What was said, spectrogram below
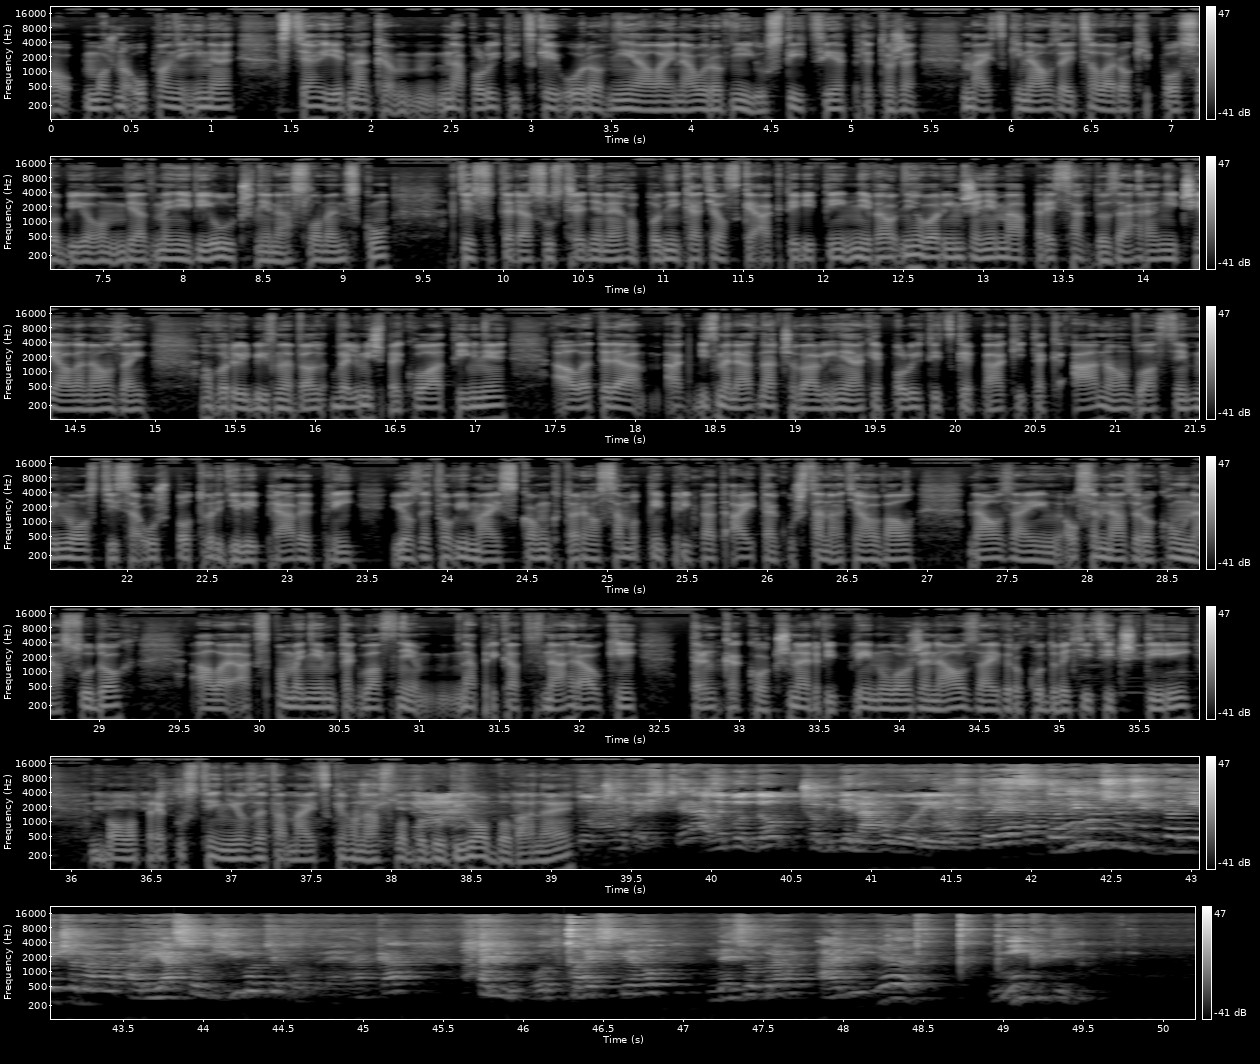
o možno úplne iné vzťahy jednak na politickej úrovni, ale aj na úrovni justície, pretože Majský naozaj celé roky pôsobil viac menej výlučne na Slovensku, kde sú teda sústredeného podnikateľské aktivity. Nehovorím, že nemá presah do zahraničia, ale naozaj hovorili by sme veľmi špekulatívne, ale teda ak by sme naznačovali nejaké politické páky, tak áno, vlastne v minulosti sa už potvrdili práve pri Jozefovi Majskom, ktorého samotný prípad aj tak už sa naťahoval naozaj 18 rokov na súdoch, ale ak spomeniem, tak vlastne napríklad z nahrávky Trnka Kočner vyplynulo, že naozaj v roku 2004 bolo prepustenie Jozefa Majského na slobodu vylobované. Alebo do, čo kde nahovoril. Ale to ja za to nemôžem, že kto niečo nahovoril. Ale ja som v živote od Rehaka ani od Majského nezobral ani ne. Nikdy.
